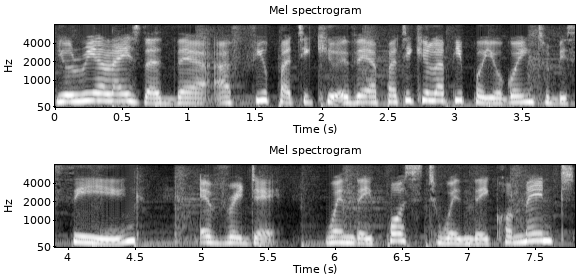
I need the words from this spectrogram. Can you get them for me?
you realize that there are a few particular there are particular people you're going to be seeing every day. When they post, when they comment,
